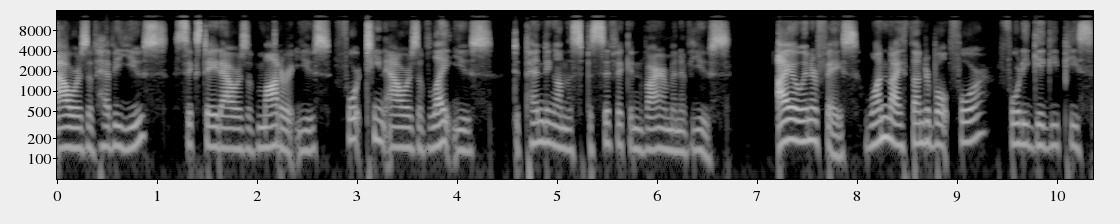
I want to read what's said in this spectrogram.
hours of heavy use, 6 to 8 hours of moderate use, 14 hours of light use, depending on the specific environment of use. I/O interface: one by Thunderbolt 4, 40 gig piece,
